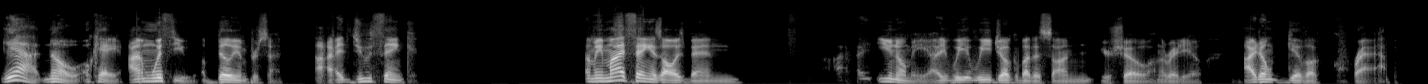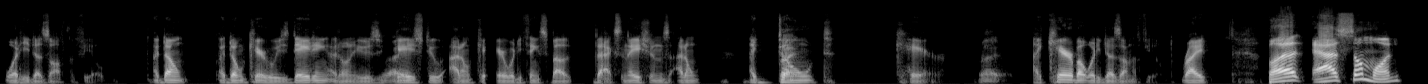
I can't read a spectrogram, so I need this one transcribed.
yeah, no, okay. I'm with you a billion percent. I do think I mean my thing has always been you know me. I we we joke about this on your show on the radio. I don't give a crap what he does off the field. I don't I don't care who he's dating. I don't know who he's Right. engaged to. I don't care what he thinks about vaccinations. I don't I don't care. Right. I care about what he does on the field, right? But as someone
